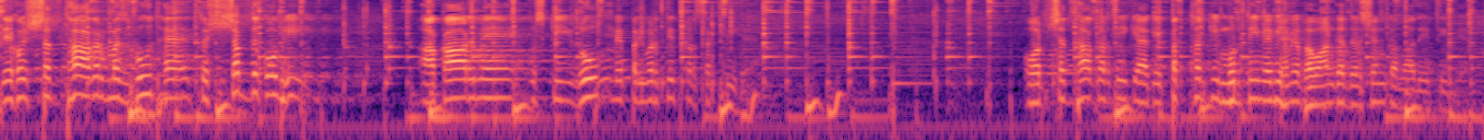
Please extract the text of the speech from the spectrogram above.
देखो, श्रद्धा अगर मज़बूत है तो शब्द को भी आकार में, उसकी रूप में परिवर्तित कर सकती है। और श्रद्धा करती क्या कि पत्थर की मूर्ति में भी हमें भगवान का दर्शन करवा देती है।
